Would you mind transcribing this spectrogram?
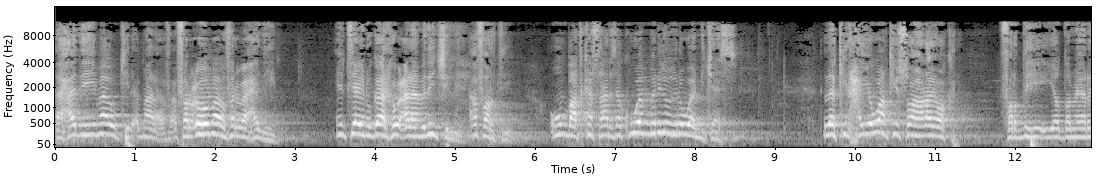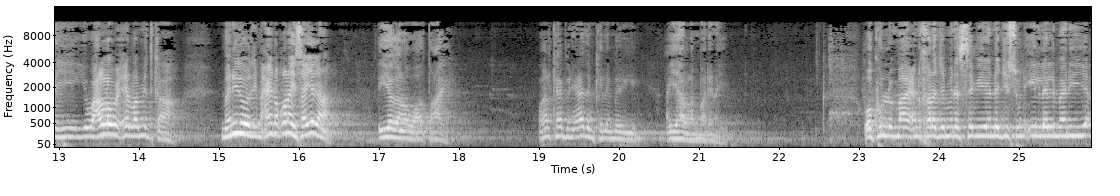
axadihimaa farcuhumaa farcu axadihim intii aynu gaarka u calaamadin jirnay afartii un baad ka saaraysaa kuwa manidooduna waa nijaas laakiin xayawaankii soo haray oo kale fardihii iyo dameerihii iyo waxallo wixii lamidka ah manidoodii maxay noqonaysaa iyagana iyagana waa daahir oo bani aadamka la mariyey ayaa la marinaya wa kulu maa'icin kharaja min asabiili najisun ila almaniya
